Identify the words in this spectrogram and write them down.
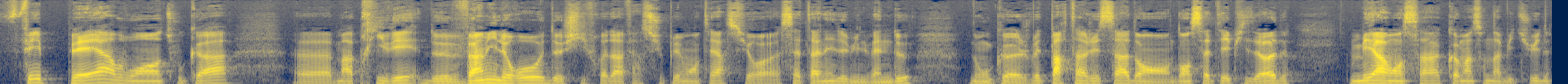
fait perdre ou en tout cas euh, m'a privé de 20 000 euros de chiffre d'affaires supplémentaire sur euh, cette année 2022. Donc euh, je vais te partager ça dans cet épisode. Mais avant ça, comme à son habitude,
